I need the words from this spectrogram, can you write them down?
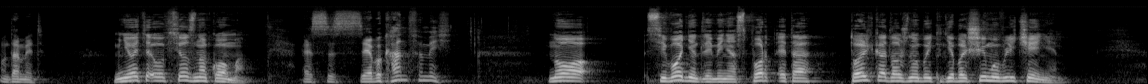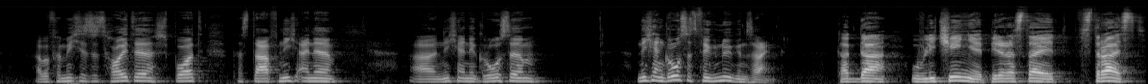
und damit. Мне это все знакомо. Es ist sehr bekannt für mich. Но сегодня для меня спорт это только должно быть небольшим увлечением. Aber für mich ist es heute Sport, das darf nicht, eine, äh, nicht, eine große, nicht ein großes Vergnügen sein. Когда увлечение перерастает в страсть,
